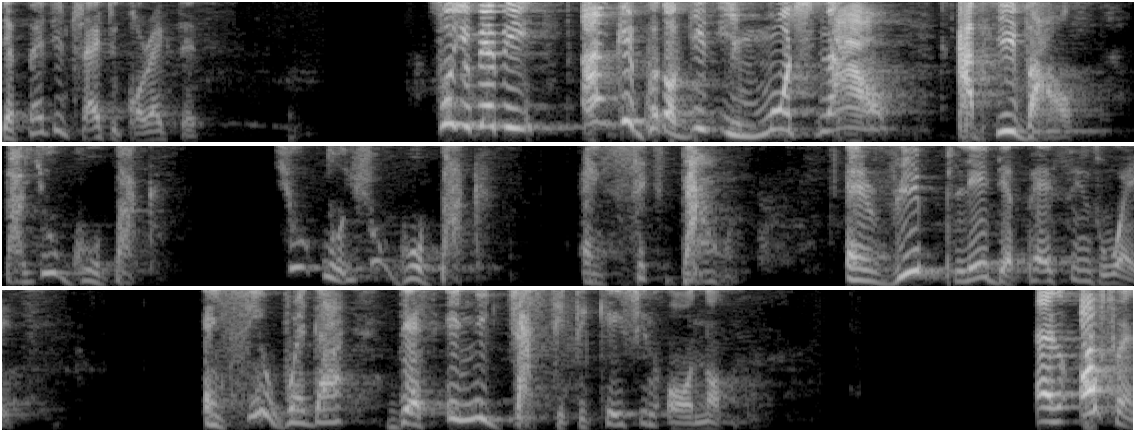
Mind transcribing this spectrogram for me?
the person tried to correct it? So you may be angry because of these emotional upheavals, but you go back. You know, you should go back and sit down and replay the person's words and see whether there's any justification or not. And often,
